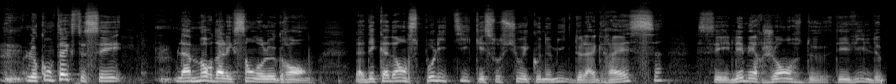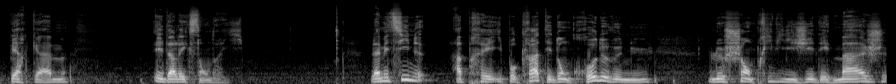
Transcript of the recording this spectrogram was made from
Le contexte, c'est la mort d'Alexandre le Grand, la décadence politique et socio-économique de la Grèce, c'est l'émergence de, des villes de Pergame et d'Alexandrie. Après Hippocrate, est donc redevenue le champ privilégié des mages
